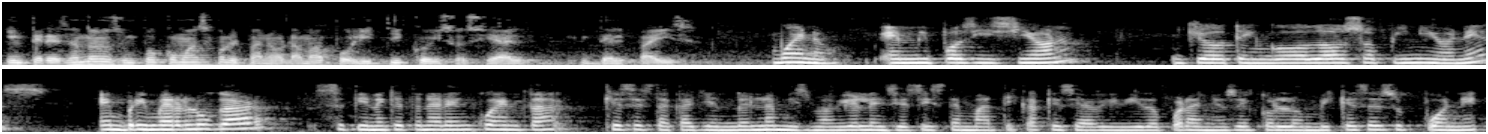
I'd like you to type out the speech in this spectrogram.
interesándonos un poco más con el panorama político y social del país. Bueno, en mi posición yo tengo dos opiniones. En primer lugar, se tiene que tener en cuenta que se está cayendo en la misma violencia sistemática que se ha vivido por años en Colombia y que se supone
